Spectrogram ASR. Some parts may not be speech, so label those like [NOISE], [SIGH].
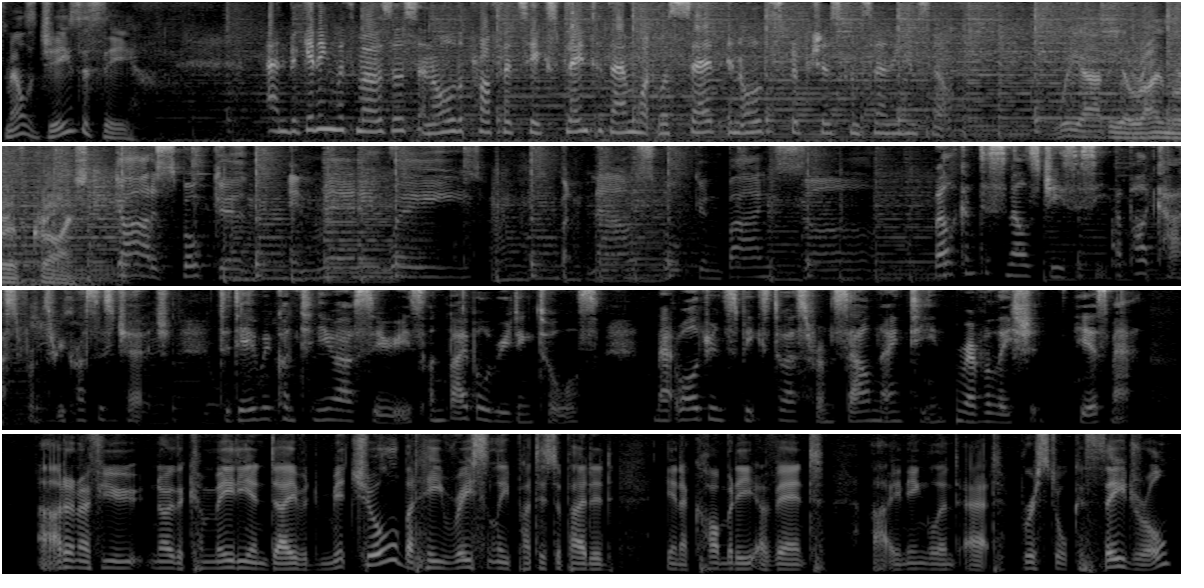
Smells Jesus-y. And beginning with Moses and all the prophets, he explained to them what was said in all the scriptures concerning himself. We are the aroma of Christ. God has spoken in many ways, but now he's spoken by his son. Welcome to Smells Jesus-y, a podcast from Three Crosses Church. Today we continue our series on Bible reading tools. Matt Waldron speaks to us from Psalm 19, Revelation. Here's Matt. I don't know if you know the comedian David Mitchell, but he recently participated in a comedy event uh, in England at Bristol Cathedral.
